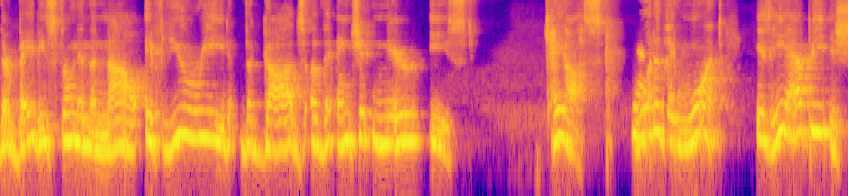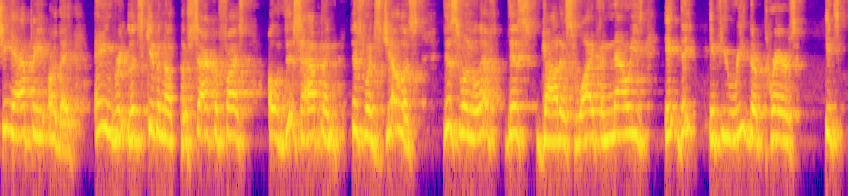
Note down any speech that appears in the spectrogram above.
their babies thrown in the Nile. If you read the gods of the ancient Near East, chaos. Yeah. What do they want? Is he happy? Is she happy? Are they angry? Let's give another sacrifice. Oh, this happened. This one's jealous. This one left this goddess wife, and now he's. It, they, if you read their prayers, it's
